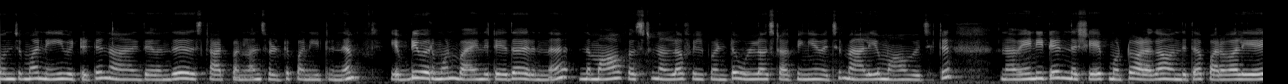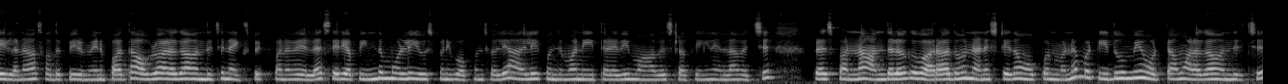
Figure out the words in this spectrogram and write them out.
கொஞ்சமாக நெய் விட்டுட்டு நான் இதை வந்து ஸ்டார்ட் பண்ணலான்னு சொல்லிட்டு பண்ணிகிட்டு இருந்தேன். எப்படி வருமோன்னு பயந்துகிட்டே தான் இருந்தேன். இந்த மாவு ஃபஸ்ட்டு நல்லா ஃபில் பண்ணிட்டு உள்ளே ஸ்டஃபிங்கையும் வச்சு மேலேயும் மாவு வச்சுட்டு நான் வேண்டிகிட்டே இந்த ஷேப் மட்டும் அழகாக வந்துட்டால் பரவாயில்லையே இல்லைனா சொதப்பிடுமேனு பார்த்தா அவ்வளோ அழகாக வந்துச்சு நான் எக்ஸ்பெக்ட் பண்ணவே இல்லை. சரி அப்போ இந்த மொழி யூஸ் பண்ணி பார்ப்போம்னு சொல்லி அதிலே கொஞ்சமாக நெய் தடவி மாவு ஸ்டஃபிங்னு எல்லாம் வச்சு ப்ரெஸ் பண்ணால் அந்தளவுக்கு வராதோன்னு நினச்சிட்டே தான் ஓப்பன் பண்ணேன். பட் இதுவுமே ஒட்டாமல் அழகாக வந்துருச்சு.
